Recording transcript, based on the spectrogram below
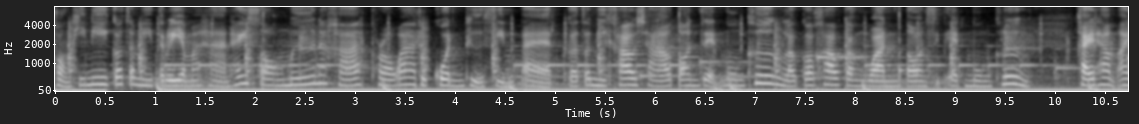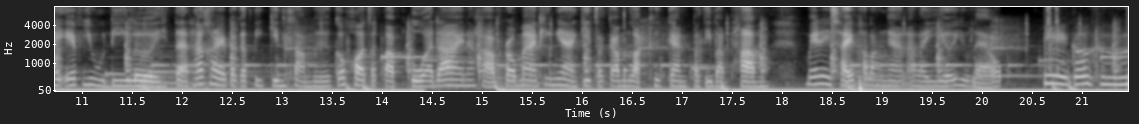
ของที่นี่ก็จะมีเตรียมอาหารให้สองมื้อนะคะ เพราะว่าทุกคนถือศีล8ก็จะมีข้าวเช้าตอน7โมงครึ่งแล้วก็ข้าวกลางวันตอน 11โมงครึ่ง ใครทำ IF อยู่ดีเลย แต่ถ้าใครปกติกิน3มื้อก็พอจะปรับตัวได้นะคะ เพราะมาที่เนี่ยกิจกรรมหลักคือการปฏิบัติธรรม ไม่ได้ใช้พลังงานอะไรเยอะอยู่แล้ว นี่ก็คือ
